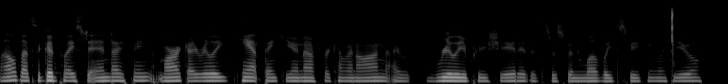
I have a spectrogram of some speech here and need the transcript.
Well that's a good place to end i think mark i really can't thank you enough for coming on i really appreciate it it's just been lovely speaking with you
